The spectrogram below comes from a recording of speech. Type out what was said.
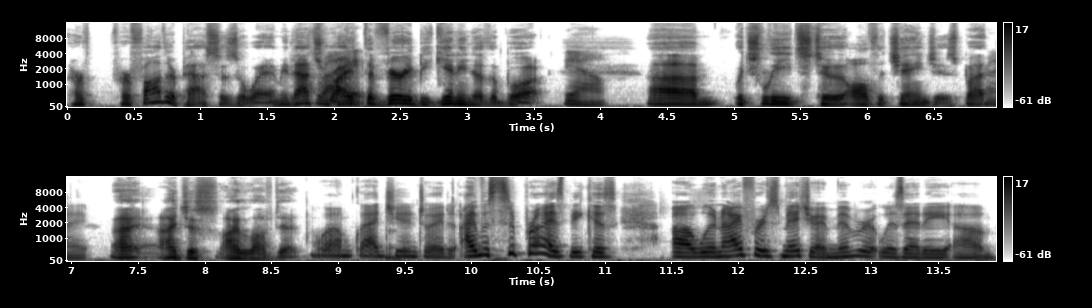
her her father passes away. I mean, that's right. right at the very beginning of the book. Yeah. Um, which leads to all the changes. But right. I, I just I loved it. Well, I'm glad you enjoyed it. I was surprised because uh, when I first met you, I remember it was at a um,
